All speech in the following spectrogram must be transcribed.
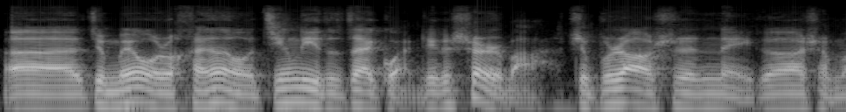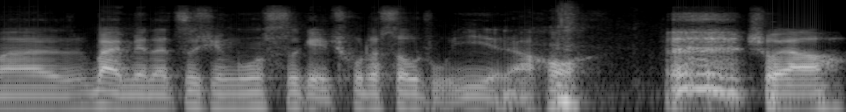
呃，就没有很有精力的在管这个事儿吧？这不知道是哪个什么外面的咨询公司给出了馊主意，然后 说要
